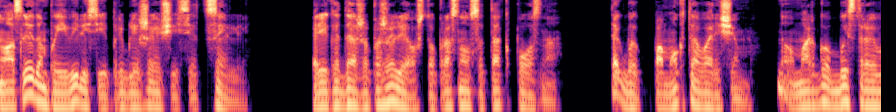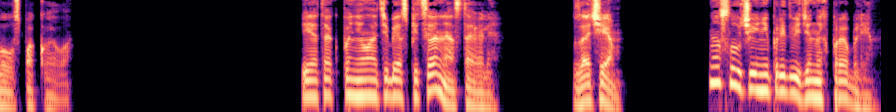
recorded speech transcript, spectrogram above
Ну а следом появились и приближающиеся цели. Рика даже пожалел, что проснулся так поздно. Так бы помог товарищам, но Марго быстро его успокоила. «Я так поняла, тебя специально оставили?» «Зачем?» «На случай непредвиденных проблем.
